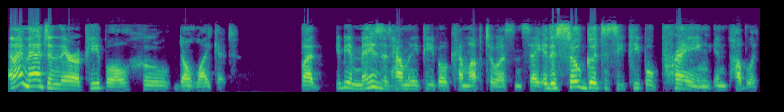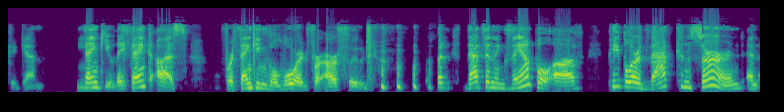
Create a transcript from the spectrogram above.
And I imagine there are people who don't like it. But you'd be amazed at how many people come up to us and say, It is so good to see people praying in public again. Mm. Thank you. They thank us for thanking the Lord for our food. but that's an example of people are that concerned, and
